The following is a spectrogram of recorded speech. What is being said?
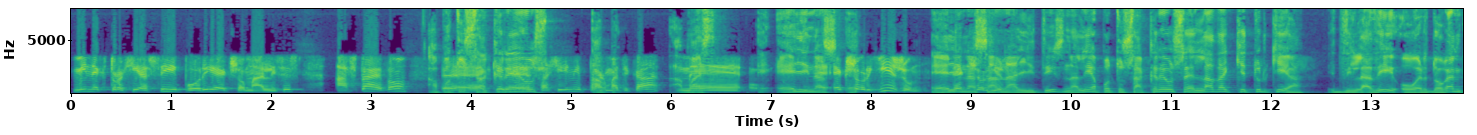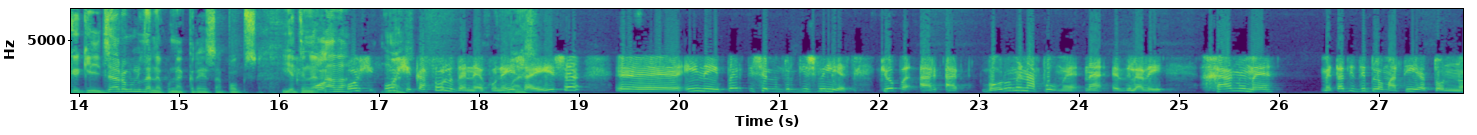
μην εκτροχιαστεί η πορεία εξομάλυνσης, αυτά εδώ Από τους κύριε ακραίους- Σαχίνη, από- πραγματικά Α, με μάλιστα. Ε, Έλληνας- ε, εξοργίζουν. Έλληνας Εξοργίζουν. αναλυτής να λέει από τους ακραίους Ελλάδα και Τουρκία. Δηλαδή ο Ερντογάν και ο Κιλιτζάρογλου δεν έχουν ακραίες απόψεις για την Ό- Ελλάδα. όχι, Μάλιστα. όχι, καθόλου δεν έχουν. Μάλιστα. Ίσα ίσα ε, είναι υπέρ της ελληνοτουρκικής φιλίας. Και όπα- α- α- μπορούμε να πούμε, να, ε, δηλαδή, χάνουμε μετά τη διπλωματία των, ε,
